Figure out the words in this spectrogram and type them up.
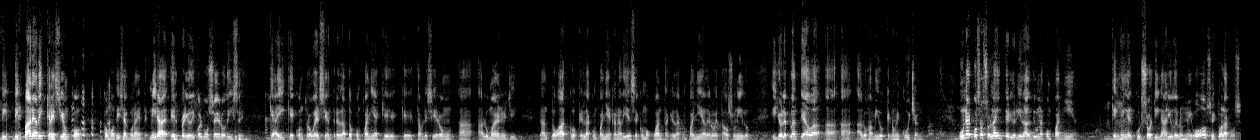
Di- dispare a discreción, co- como dice alguna gente. Mira, el periódico El Vocero dice que hay que controversia entre las dos compañías que, que establecieron a, a Luma Energy, tanto ATCO, que es la compañía canadiense, como Quanta, que es la compañía de los Estados Unidos. Y yo le planteaba a, a- a los amigos que nos escuchan, una cosa son las interioridades de una compañía, que es en el curso ordinario de los negocios y toda la cosa.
